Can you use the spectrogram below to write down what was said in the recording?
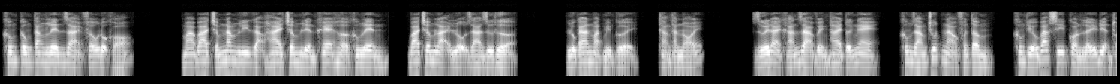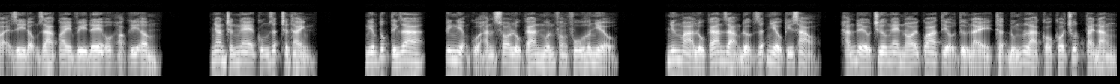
không công tăng lên giải phẫu độ khó. Mà 3 năm ly gạo hai châm liền khe hở không lên ba châm lại lộ ra dư thừa. Lục an mặt mỉm cười thẳng thắn nói dưới đại khán giả vểnh thai tới nghe không dám chút nào phân tâm không thiếu bác sĩ còn lấy điện thoại di động ra quay video hoặc ghi âm. Nhan chấn nghe cũng rất chân thành. Nghiêm túc tính ra kinh nghiệm của hắn so lục an muốn phong phú hơn nhiều. Nhưng mà lục an giảng được rất nhiều kỹ xảo hắn đều chưa nghe nói qua tiểu tử này thật đúng là có, có chút tài năng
